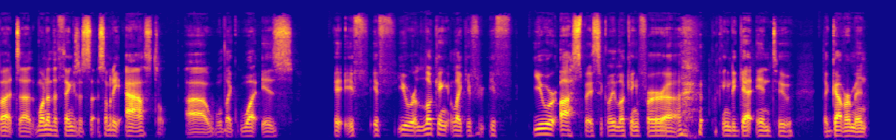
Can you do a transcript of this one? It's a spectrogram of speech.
but uh, one of the things that somebody asked, uh, like, what is if if you were looking like if if you were us basically looking for uh, looking to get into the government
